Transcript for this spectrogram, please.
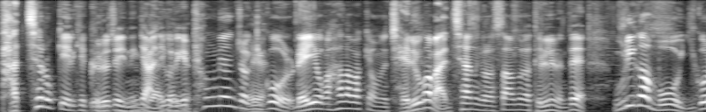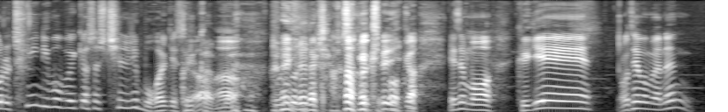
다채롭게 이렇게 그려져 있는 게 음, 아니고 네, 되게 네. 평면적이고 layer가 하나밖에 없는 재료가 많지 않은 그런 사운드가 들리는데 우리가 뭐 이거를 Twin Reverb에 껴서 칠 일이 뭐가 있겠어요? 그러니까 어, 겹치겠죠. 그러니까 그래서 뭐 그게 어떻게 보면은 이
